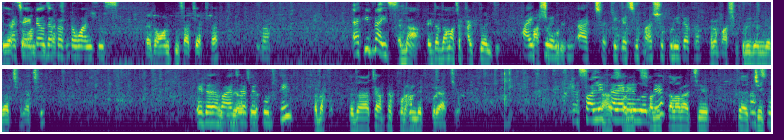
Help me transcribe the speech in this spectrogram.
একটা আচ্ছা এটাও দেখো একটা ওয়ান পিস এটা ওয়ান পিস আছে একটা। একই প্রাইস না এটার দাম আছে ফাইভ টোয়েন্টি ফাইভ টোয়েন্টি আচ্ছা ঠিক আছে পাঁচশো কুড়ি টাকা। এটা পাঁচশো কুড়ি রেঞ্জের আছে আছে। এটা আছে কুর্তি। এটা এটা আছে আপনার ফোর হান্ড্রেড করে আছে। সলিড কালারের মধ্যে। সলিড কালার আছে চেক আচ্ছা।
